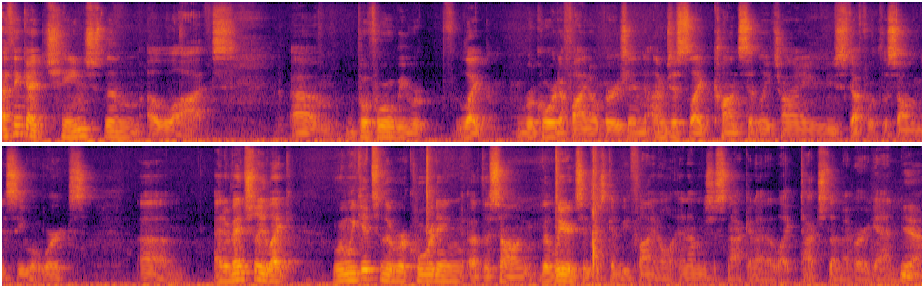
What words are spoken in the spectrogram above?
I think I changed them a lot um, before we were like record a final version. I'm just like constantly trying new stuff with the song to see what works, um, and eventually like. When we get to the recording of the song, the lyrics are just gonna be final, and I'm just not gonna like touch them ever again. Yeah.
